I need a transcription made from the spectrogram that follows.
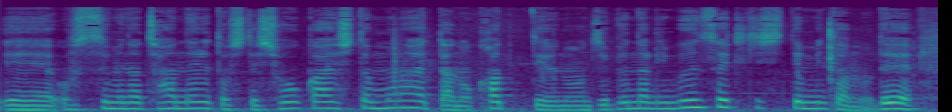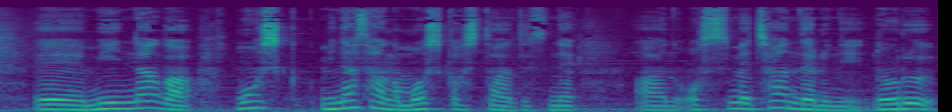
えーおすすめのチャンネルとして紹介してもらえたのかっていうのを自分なりに分析してみたので、えーみんながもし皆さんがもしかしたらですねあのおすすめチャンネルに載る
